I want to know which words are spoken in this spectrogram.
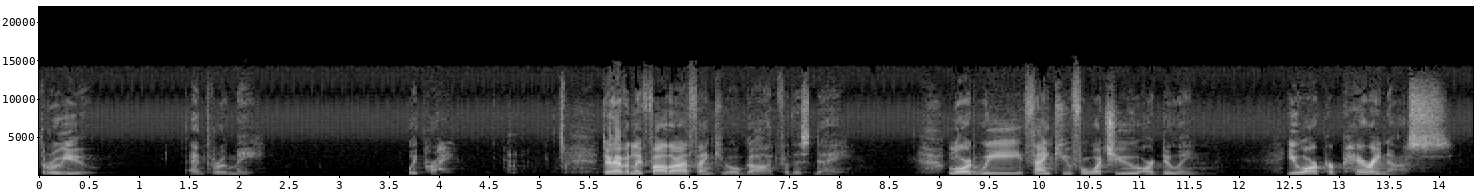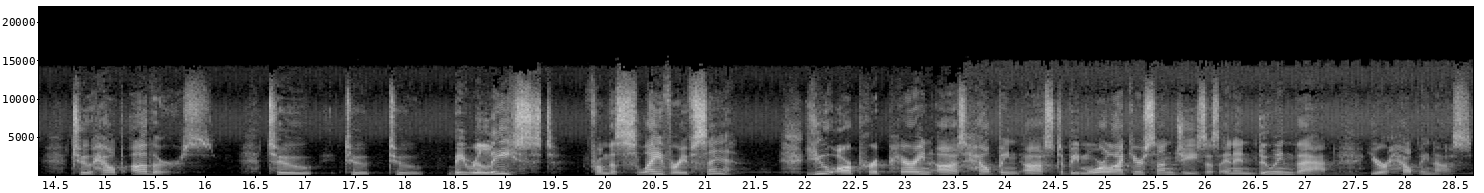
through you and through me. We pray. Dear Heavenly Father, I thank you, O God, for this day. Lord, we thank you for what you are doing. You are preparing us to help others to, to, to be released from the slavery of sin. You are preparing us, helping us to be more like your Son Jesus, and in doing that, you're helping us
